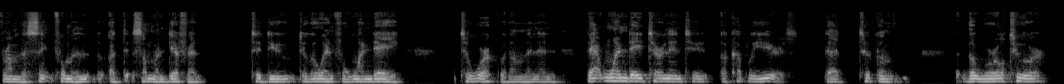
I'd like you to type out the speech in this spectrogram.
from the same from a, a, someone different to do to go in for one day to work with them, And then that one day turned into a couple of years that took them the world tour.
